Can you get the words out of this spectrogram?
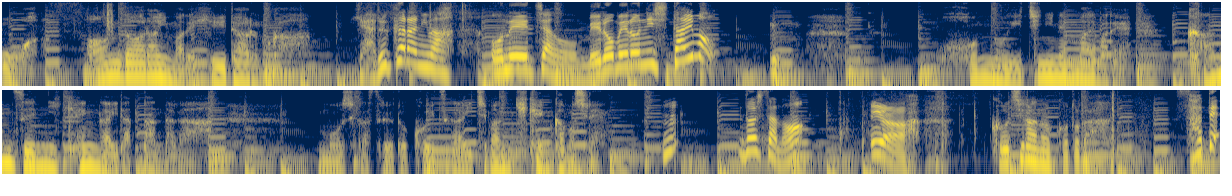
おアンダーラインまで引いてあるのか。やるからにはお姉ちゃんをメロメロにしたいもん。ほんの12年前まで完全に県外だったんだがもしかするとこいつが一番危険かもしれん？どうしたの？いやこちらのことだ。さて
